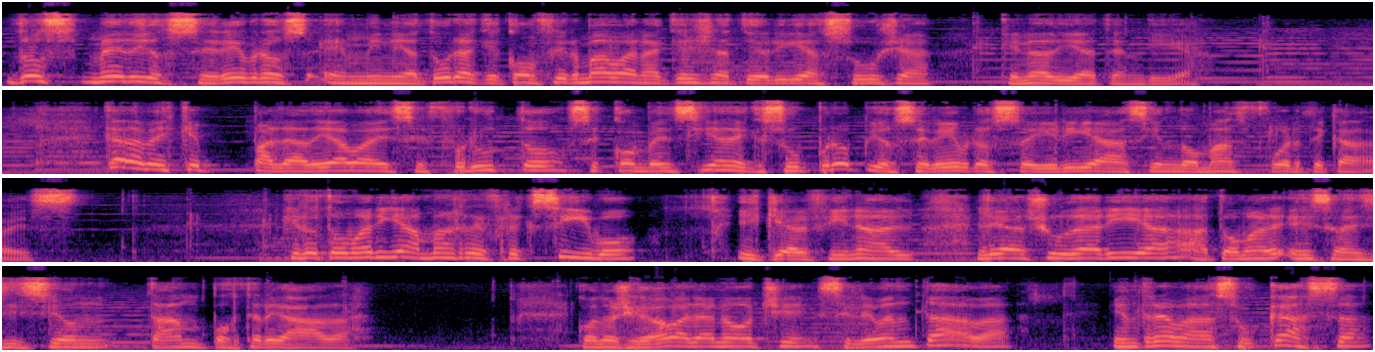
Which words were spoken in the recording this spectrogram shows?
dos medios cerebros en miniatura que confirmaban aquella teoría suya que nadie atendía. Cada vez que paladeaba ese fruto, se convencía de que su propio cerebro se iría haciendo más fuerte cada vez, que lo tomaría más reflexivo y que al final le ayudaría a tomar esa decisión tan postergada. Cuando llegaba la noche, se levantaba, entraba a su casa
